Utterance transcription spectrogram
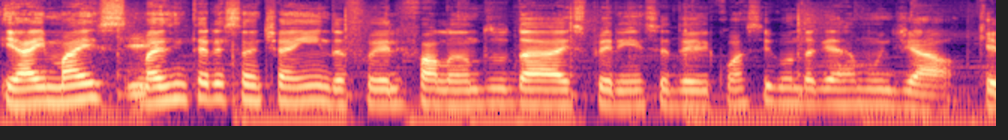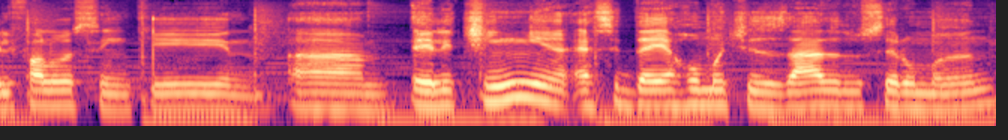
E aí, mais, E- mais interessante ainda foi ele falando da experiência dele com a Segunda Guerra Mundial. Que ele falou assim: que ah, ele tinha essa ideia romantizada do ser humano,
